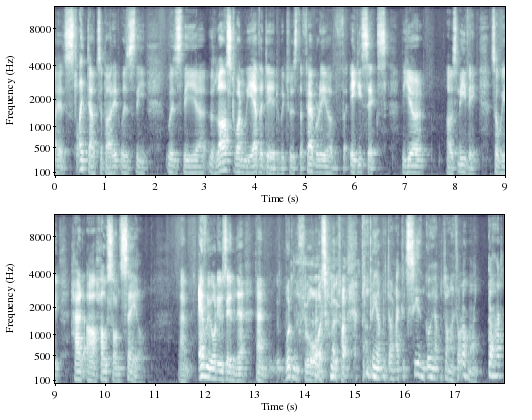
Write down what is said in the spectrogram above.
I had slight doubts about it was the was the uh, the last one we ever did, which was the February of '86, the year I was leaving. So we had our house on sale. And everybody was in there, and wooden floors, bumping up and down. I could see them going up and down. I thought, oh my God,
